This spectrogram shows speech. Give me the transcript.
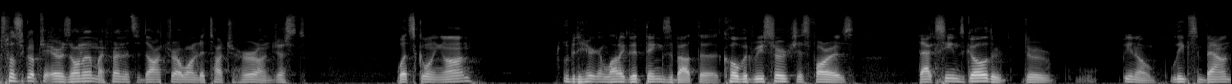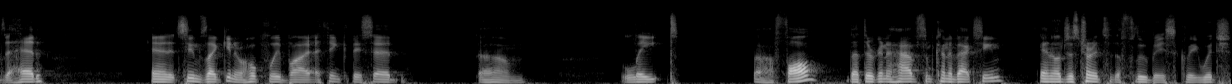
supposed to go up to Arizona. My friend that's a doctor. I wanted to talk to her on just what's going on. We've been hearing a lot of good things about the COVID research as far as vaccines go. They're they're you know leaps and bounds ahead, and it seems like you know hopefully by I think they said um, late uh, fall that they're going to have some kind of vaccine, and it'll just turn it to the flu basically, which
